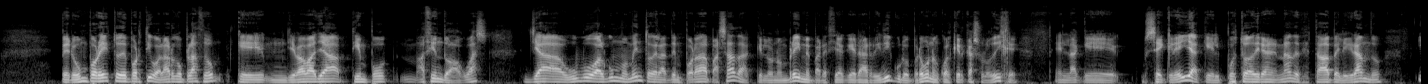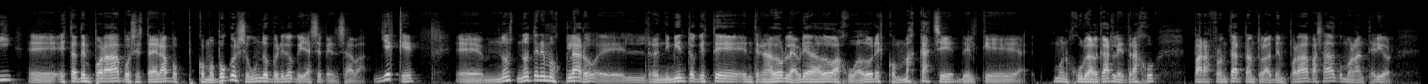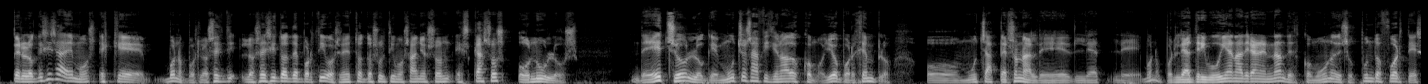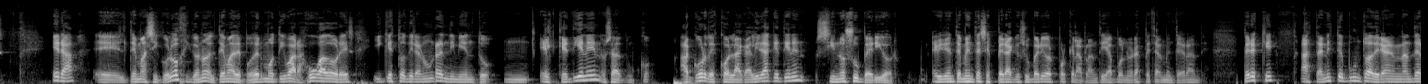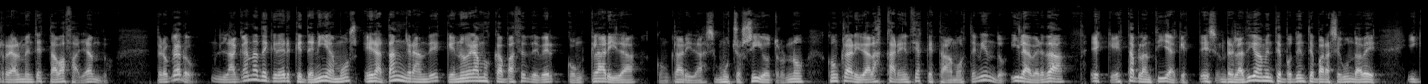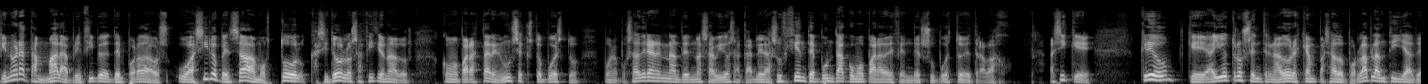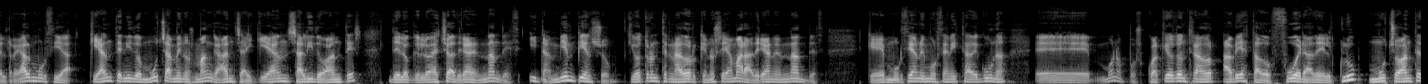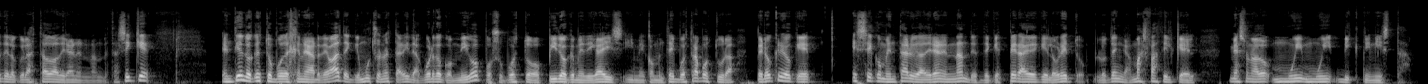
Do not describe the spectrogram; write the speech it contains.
pero un proyecto deportivo a largo plazo que llevaba ya tiempo haciendo aguas. Ya hubo algún momento de la temporada pasada que lo nombré y me parecía que era ridículo, pero bueno, en cualquier caso lo dije, en la que se creía que el puesto de Adrián Hernández estaba peligrando y eh, esta temporada pues esta era pues, como poco el segundo periodo que ya se pensaba. Y es que eh, no, no, tenemos claro el rendimiento que este entrenador le habría dado a jugadores con más caché del que bueno, Julio Algar le trajo para afrontar tanto la temporada pasada como la anterior. Pero lo que sí sabemos es que, bueno, pues los, éxitos deportivos en estos dos últimos años son escasos o nulos. De hecho, lo que muchos aficionados como yo, por ejemplo, o muchas personas le, bueno, pues le atribuían a Adrián Hernández como uno de sus puntos fuertes, era eh, el tema psicológico, ¿no? El tema de poder motivar a jugadores y que estos dieran un rendimiento, mm, el que tienen, o sea, acordes con la calidad que tienen, si no superior. Evidentemente se espera que superior porque la plantilla pues, no era especialmente grande. Pero es que hasta en este punto Adrián Hernández realmente estaba fallando. Pero claro, la gana de creer que teníamos era tan grande que no éramos capaces de ver con claridad, con claridad, muchos sí, otros no, con claridad las carencias que estábamos teniendo. Y la verdad es que esta plantilla, que es relativamente potente para segunda B y que no era tan mala a principio de temporada, o así lo pensábamos todo, casi todos los aficionados, como para estar en un sexto puesto, bueno, pues Adrián Hernández no ha sabido sacarle la suficiente punta como para defender su puesto de trabajo. Así que Creo que hay otros entrenadores que han pasado por la plantilla del Real Murcia que han tenido mucha menos manga ancha y que han salido antes de lo que lo ha hecho Adrián Hernández. Y también pienso que otro entrenador que no se llamara Adrián Hernández, que es murciano y murcianista de cuna, eh, bueno, pues cualquier otro entrenador habría estado fuera del club mucho antes de lo que lo ha estado Adrián Hernández. Así que Entiendo que esto puede generar debate, que muchos no estaréis de acuerdo conmigo, por supuesto pido que me digáis y me comentéis vuestra postura, pero creo que ese comentario de Adrián Hernández de que espera que Loreto lo tenga más fácil que él me ha sonado muy, muy victimista.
